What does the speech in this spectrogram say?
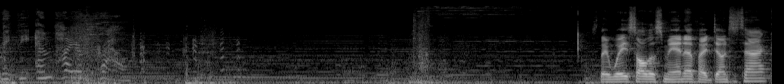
Make the Empire proud. So they waste all this mana if I don't attack?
